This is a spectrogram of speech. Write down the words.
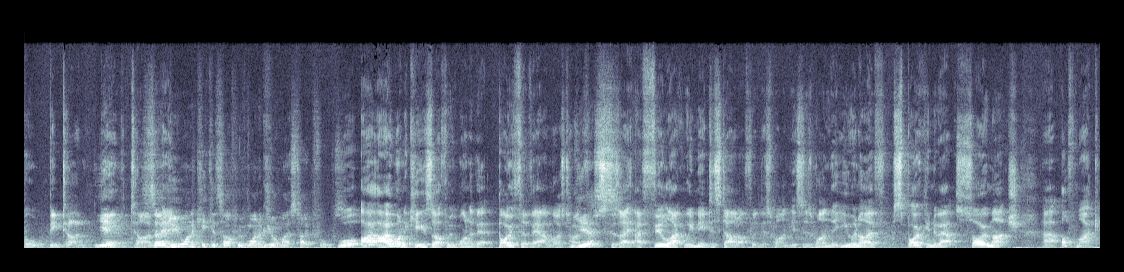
Oh, big time. Yeah. Big time. So, do And- you want to kick us off with one of your most hopefuls? Well, I, I want to kick us off with one of our, both of our most hopefuls Yes. because I, I feel like we need to start off with this one. This is one that you and I have spoken about so much uh, off mic,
